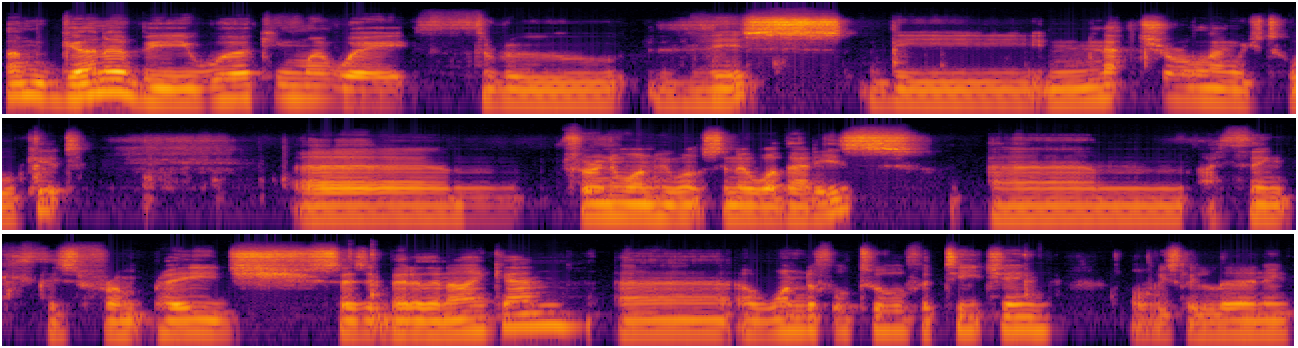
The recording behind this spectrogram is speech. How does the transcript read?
I'm gonna be working my way through this, the Natural Language Toolkit. Um, for anyone who wants to know what that is, um, I think this front page says it better than I can. Uh, a wonderful tool for teaching, obviously learning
